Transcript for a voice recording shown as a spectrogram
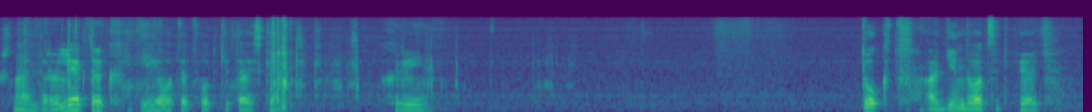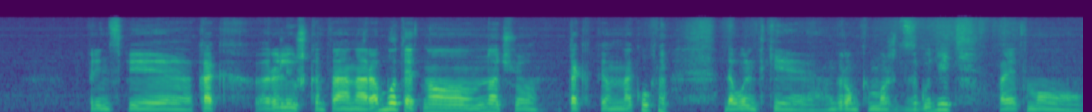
Шнайдер Электрик и вот это вот китайская хрень. Токт 1.25. В принципе, как релюшка-то она работает, но ночью, так как на кухне, довольно-таки громко может загудеть, поэтому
